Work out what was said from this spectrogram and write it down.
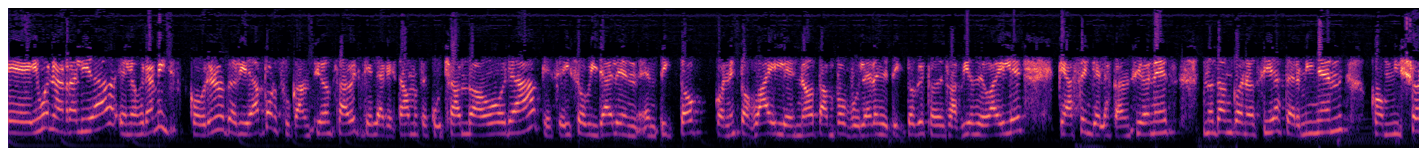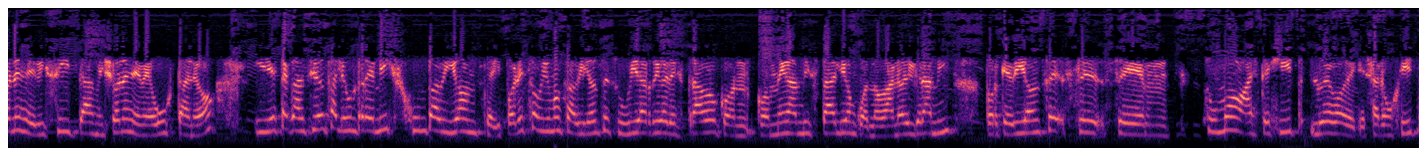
Eh, y bueno, en realidad en los Grammys cobró notoriedad por su canción Sabes, que es la que estábamos escuchando ahora, que se hizo viral en, en TikTok con estos bailes no tan populares de TikTok, estos desafíos de baile que hacen que las canciones no tan conocidas terminen con millones de visitas, millones de me gusta, ¿no? Y esta canción sale un remix junto a Beyoncé y por eso vimos a Beyoncé subir arriba del estrado con, con Megan Thee Stallion cuando ganó el Grammy, porque Beyoncé se, se mm, sumó a este hit luego de que ya era un hit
